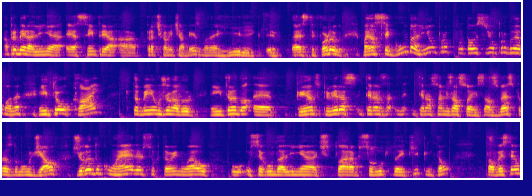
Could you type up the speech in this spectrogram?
a primeira linha é sempre a, a praticamente a mesma, né? Healy, West mas a segunda linha é um, talvez seja um problema, né? Entrou o Klein, que também é um jogador entrando, é, ganhando as primeiras internacionalizações às vésperas do Mundial, jogando com o Henderson, que também não é o, o, o segunda linha titular absoluto da equipe, então talvez tenha um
